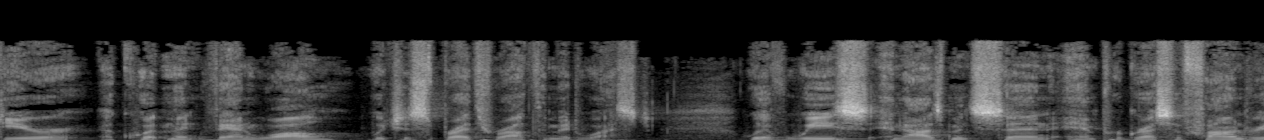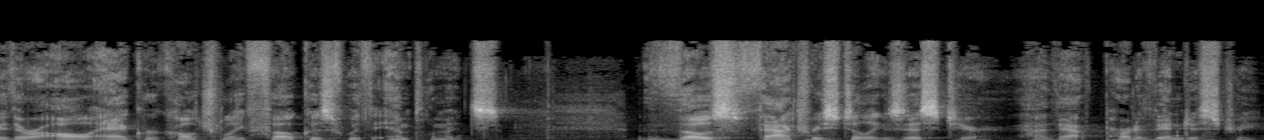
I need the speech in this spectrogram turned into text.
Deere equipment Van Wall, which is spread throughout the Midwest. We have Weiss and Osmundson and Progressive Foundry. They're all agriculturally focused with implements. Those factories still exist here, uh, that part of industry.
